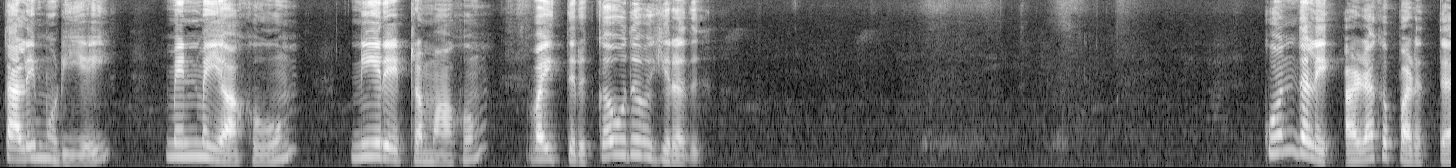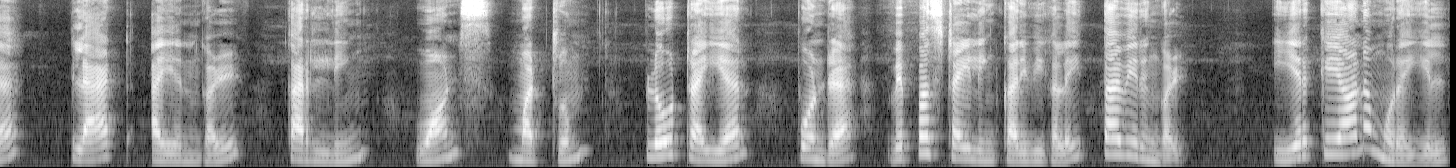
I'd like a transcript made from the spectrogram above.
தலைமுடியை மென்மையாகவும் நீரேற்றமாகும் வைத்திருக்க உதவுகிறது. கூந்தலை அழகுபடுத்த பிளாட் அயன்கள் கர்லிங் வான்ஸ் மற்றும் ப்ளோட்ரையர் போன்ற வெப்ப ஸ்டைலிங் கருவிகளை தவிருங்கள். இயற்கையான முறையில்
